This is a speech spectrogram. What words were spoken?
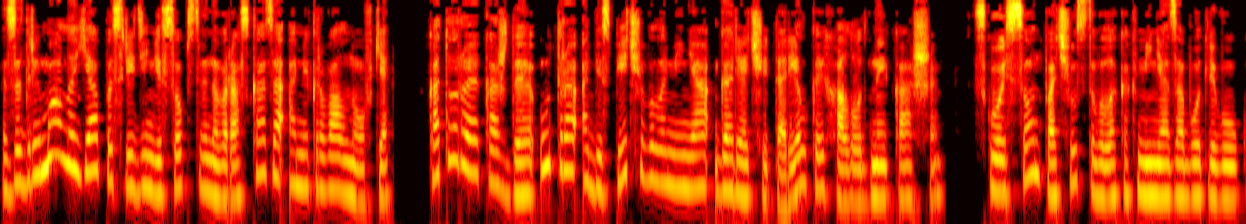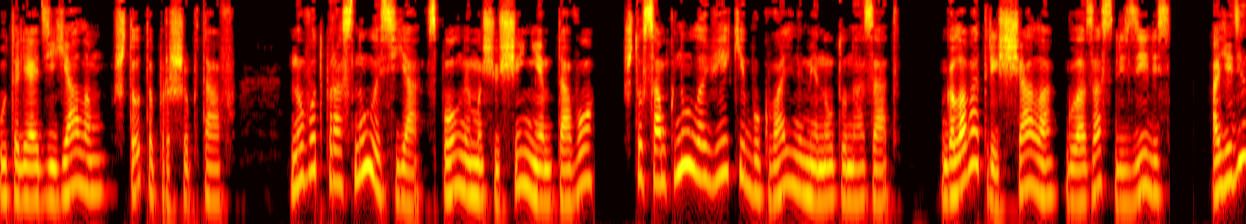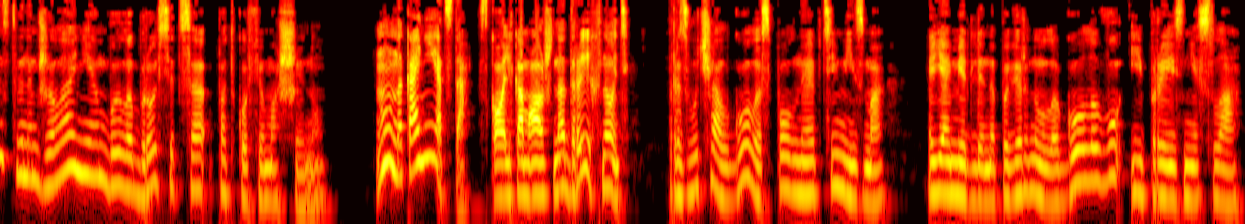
Задремала я посредине собственного рассказа о микроволновке, которая каждое утро обеспечивала меня горячей тарелкой холодной каши. Сквозь сон почувствовала, как меня заботливо укутали одеялом, что-то прошептав – но вот проснулась я с полным ощущением того, что сомкнула веки буквально минуту назад. Голова трещала, глаза слезились, а единственным желанием было броситься под кофемашину. «Ну, наконец-то! Сколько можно дрыхнуть?» прозвучал голос полный оптимизма. Я медленно повернула голову и произнесла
